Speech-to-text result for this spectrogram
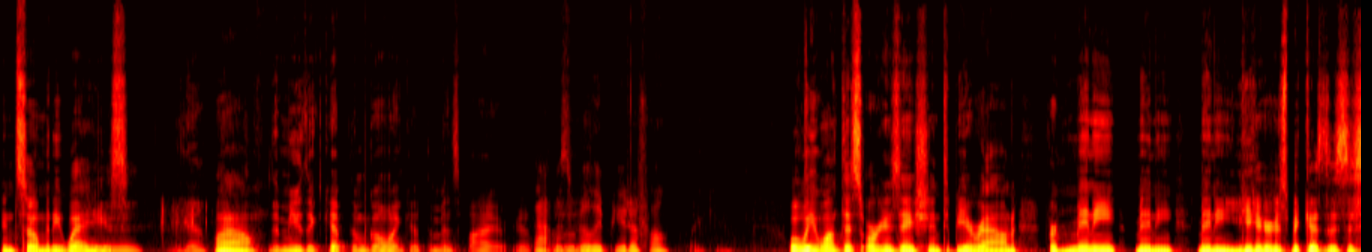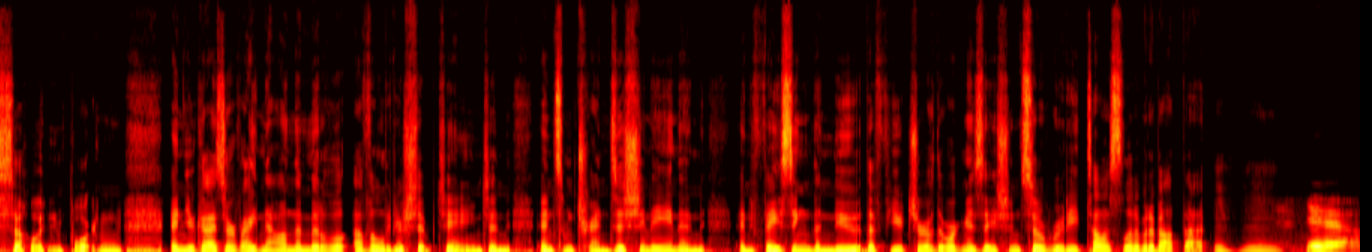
in so many ways. Mhm. Yeah. Wow. The music kept them going, kept them inspired. Yeah, That was really beautiful. Thank you. Well, we want this organization to be around for many, many, many years because this is so important. And you guys are right now in the middle of a leadership change and, and some transitioning and, and facing the new the future of the organization. So, Rudy, tell us a little bit about that. Mm-hmm. Yeah.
